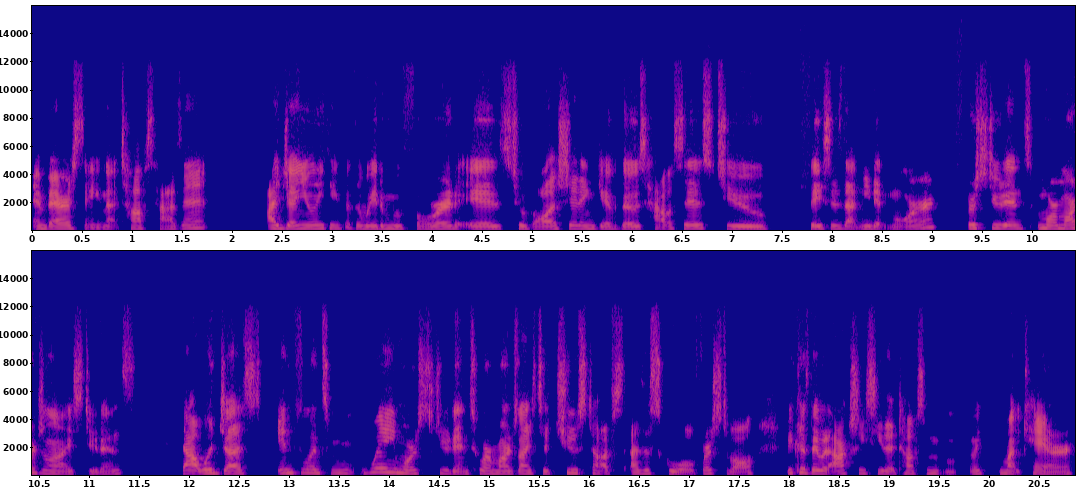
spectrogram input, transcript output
embarrassing that Tufts hasn't. I genuinely think that the way to move forward is to abolish it and give those houses to spaces that need it more for students, more marginalized students, that would just influence way more students who are marginalized to choose Tufts as a school, first of all, because they would actually see that Tufts like might care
